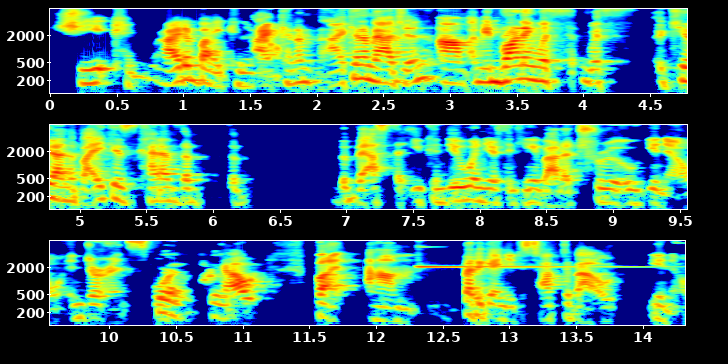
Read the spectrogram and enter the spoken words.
She can ride a bike now. I can, I can imagine. Um, I mean, running with, with a kid on the bike is kind of the, the the best that you can do when you're thinking about a true, you know, endurance sport right, workout. Right. But um, but again, you just talked about, you know,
